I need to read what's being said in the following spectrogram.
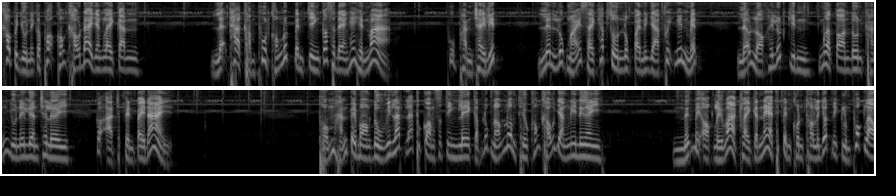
เข้าไปอยู่ในกระเพาะของเขาได้อย่างไรกัน และถ้าคำพูดของรุดเป็นจริงก็แสดงให้เห็นว่า ผู้พันชัยฤทธิ์เล่นลูกหมายใส่แคปซูลลงไปในยาควินินเม็ด แล้วหลอกให้ลุดกินเมื่อตอนโดนขังอยู่ในเรือนเฉลย ก็อาจจะเป็นไปได้ ผมหันไปมองดูวินลัดและผู้กองสติงเลกับลูกน้องร่วมทิวของเขาอย่างเหนื่อยนึกไม่ออกเลยว่าใครกันแน่ที่เป็นคนทรยศในกลุ่มพวกเรา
